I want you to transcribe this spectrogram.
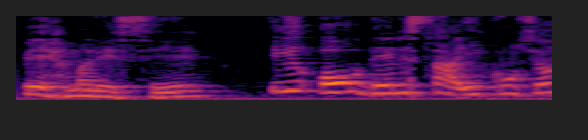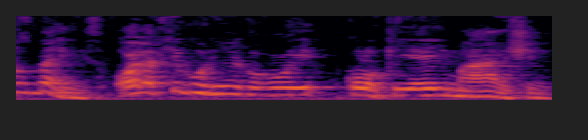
permanecer e ou dele sair com seus bens. Olha a figurinha que eu coloquei a imagem.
